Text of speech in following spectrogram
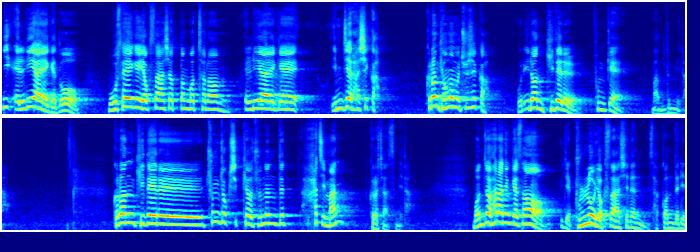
이 엘리야에게도 모세에게 역사하셨던 것처럼 엘리야에게 임재를 하실까? 그런 경험을 주실까? 우리 이런 기대를 품게 만듭니다. 그런 기대를 충족시켜 주는 듯 하지만 그렇지 않습니다. 먼저 하나님께서 이제 불로 역사하시는 사건들이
